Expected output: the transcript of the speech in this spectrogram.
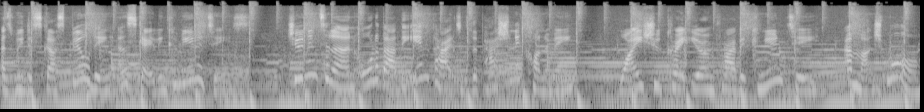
as we discuss building and scaling communities. Tune in to learn all about the impact of the passion economy, why you should create your own private community, and much more.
